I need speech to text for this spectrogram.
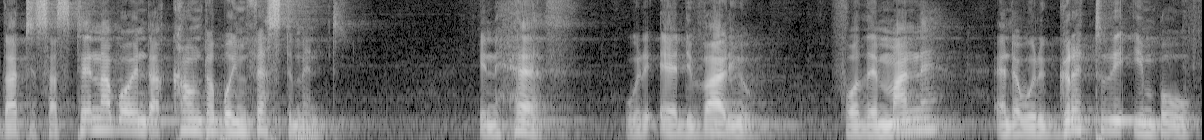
that sustainable and accountable investment in health will add value for the money and will greatly improve,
